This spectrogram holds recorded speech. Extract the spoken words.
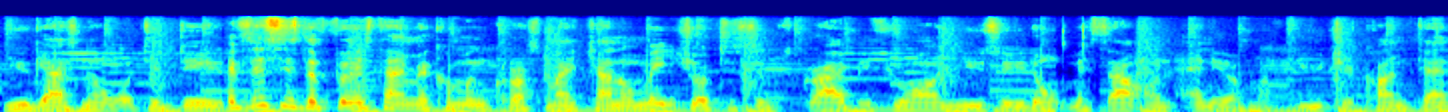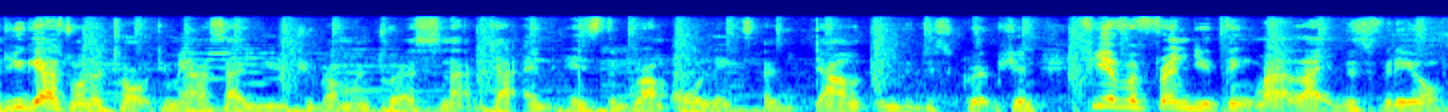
you guys know what to do. If this is the first time you're coming across my channel, make sure to subscribe if you are new so you don't miss out on any of my future content. If you guys want to talk to me outside YouTube, I'm on Twitter, Snapchat and Instagram. All links are down in the description. If you have a friend you think might like this video,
